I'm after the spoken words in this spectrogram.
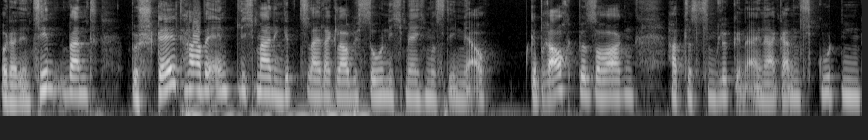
oder den zehnten Band bestellt habe, endlich mal. Den gibt es leider, glaube ich, so nicht mehr. Ich musste ihn mir auch gebraucht besorgen, habe das zum Glück in einer ganz guten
